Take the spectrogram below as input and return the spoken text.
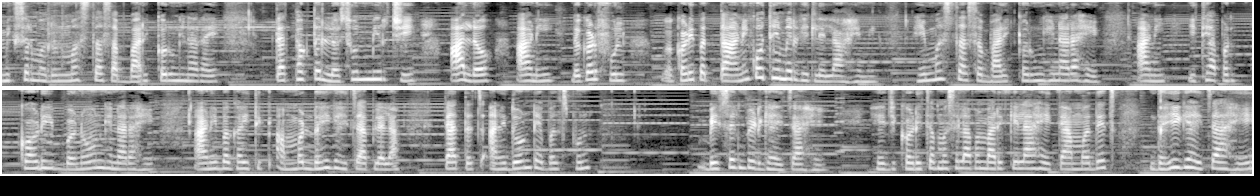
मिक्सरमधून मस्त असा बारीक करून घेणार आहे. त्यात फक्त लसूण मिरची आलं आणि दगडफूल कढीपत्ता आणि कोथिंबीर घेतलेला आहे मी. हे मस्त असं बारीक करून घेणार आहे. आणि इथे आपण कढी बनवून घेणार आहे. आणि बघा इथे आंबट दही घ्यायचं आहे आपल्याला. त्यातच आणि दोन टेबलस्पून बेसन पीठ घ्यायचं आहे. हे जी कढीचा मसाला आपण बारीक केला आहे त्यामध्येच दही घ्यायचं आहे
